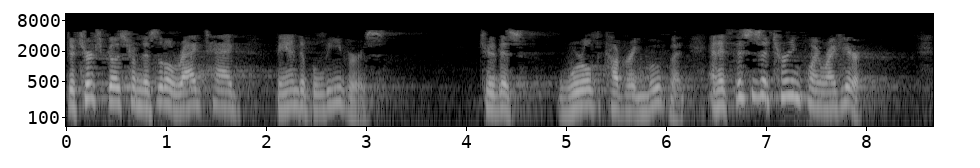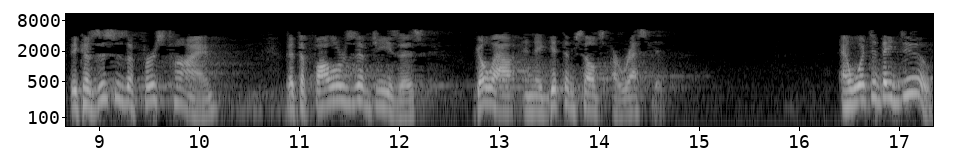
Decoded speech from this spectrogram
the church goes from this little ragtag band of believers to this world covering movement. And this is a turning point right here. Because this is the first time that the followers of Jesus go out and they get themselves arrested. And what did they do?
